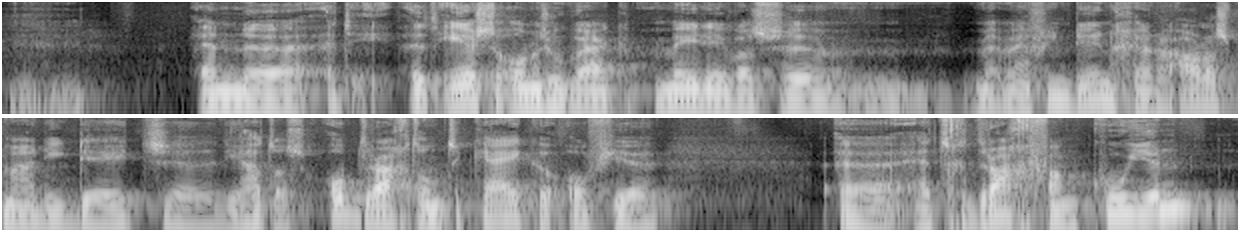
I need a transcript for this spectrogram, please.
Mm -hmm. En uh, het, het, eerste onderzoek waar ik meedeed was uh, met mijn vriendin Gerda Allesma. Die, deed, die had als opdracht om te kijken of je het gedrag van koeien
